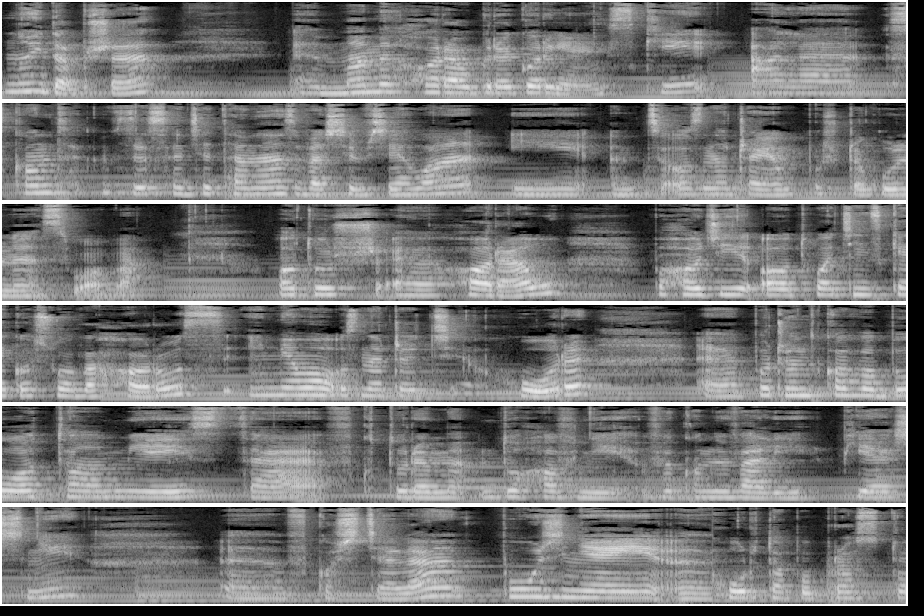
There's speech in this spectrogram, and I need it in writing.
No i dobrze, mamy chorał gregoriański, ale skąd w zasadzie ta nazwa się wzięła i co oznaczają poszczególne słowa? Otóż chorał pochodzi od łacińskiego słowa chorus i miało oznaczać chór. E, początkowo było to miejsce, w którym duchowni wykonywali pieśni e, w kościele. Później e, chór to po prostu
